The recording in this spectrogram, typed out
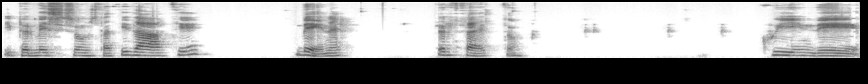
i permessi sono stati dati. Bene perfetto. Quindi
